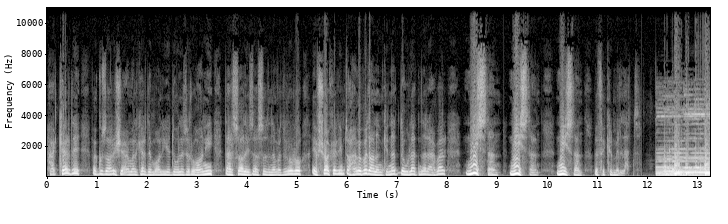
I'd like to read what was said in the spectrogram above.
حک کرده و گزارش عملکرد مالی دولت روحانی در سال 1399 رو افشا کردیم تا همه بدانند که نه دولت نه رهبر نیستن نیستن نیستن به فکر ملت.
